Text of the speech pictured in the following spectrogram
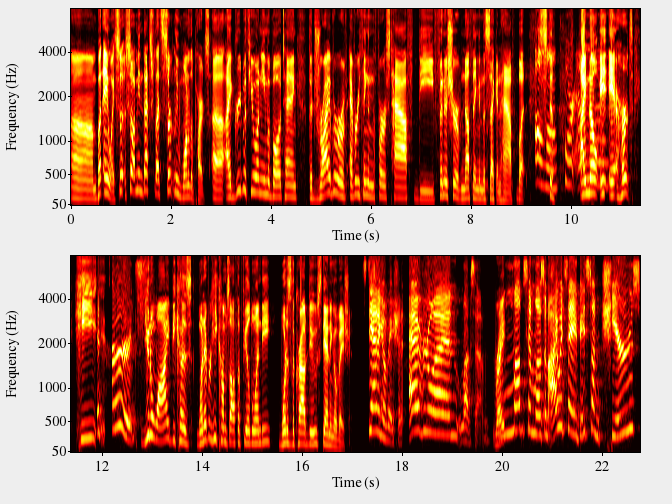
Um, but anyway, so so I mean that's that's certainly one of the parts. Uh, I agreed with you on Emma Boateng, the driver of everything in the first half, the finisher of nothing in the second half. But Oh, still, poor I know it, it hurts. He, It hurts. you know why? Because whenever he comes off the field, Wendy, what does the crowd do? Standing ovation. Standing ovation. Everyone loves him. Right? Loves him, loves him. I would say, based on cheers,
